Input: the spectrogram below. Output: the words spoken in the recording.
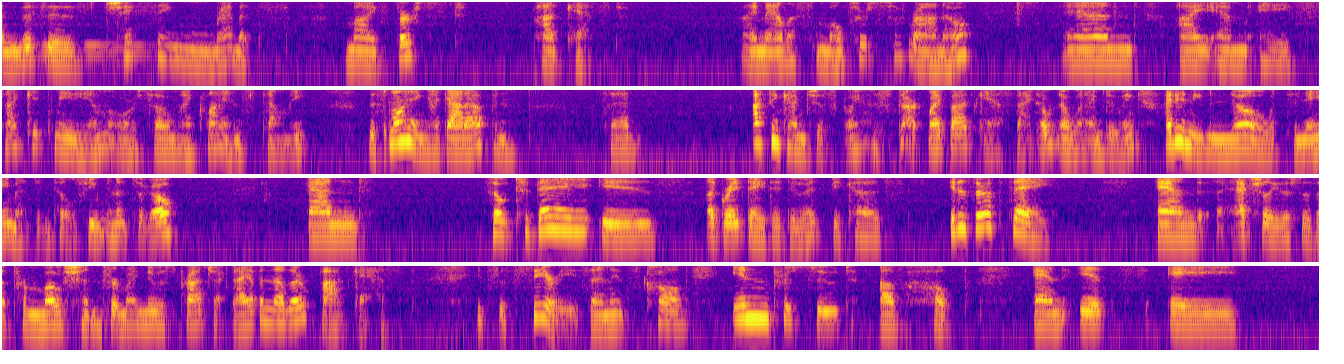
And this is Chasing Rabbits, my first podcast. I'm Alice Moulter Serrano, and I am a psychic medium, or so my clients tell me. This morning I got up and said, I think I'm just going to start my podcast. I don't know what I'm doing. I didn't even know what to name it until a few minutes ago. And so today is a great day to do it because it is Earth Day. And actually, this is a promotion for my newest project. I have another podcast. It's a series and it's called In Pursuit of Hope. And it's a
